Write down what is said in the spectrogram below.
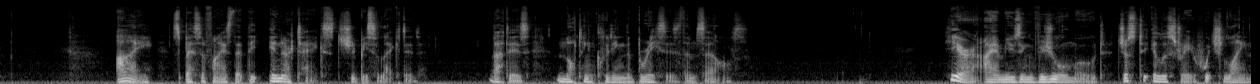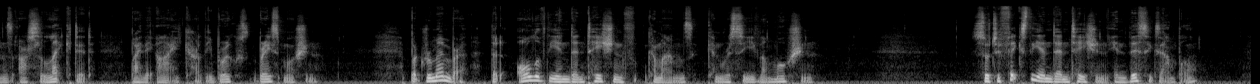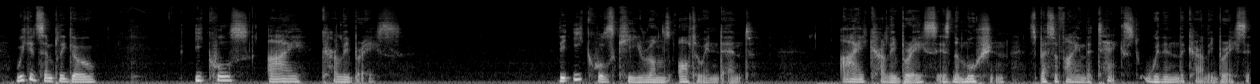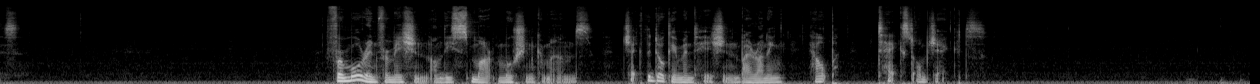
I specifies that the inner text should be selected, that is, not including the braces themselves. Here I am using visual mode just to illustrate which lines are selected by the I curly brace motion. But remember that all of the indentation commands can receive a motion. So to fix the indentation in this example, we could simply go equals I curly brace. The equals key runs auto indent. I curly brace is the motion specifying the text within the curly braces. For more information on these smart motion commands, check the documentation by running help text objects.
